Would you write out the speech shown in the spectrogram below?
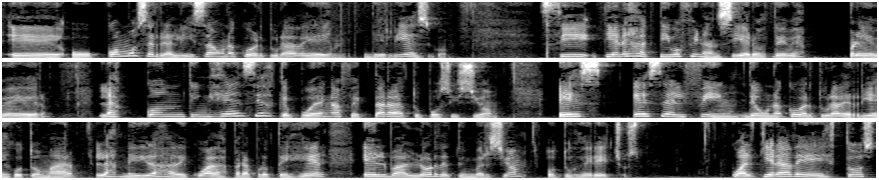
eh, o cómo se realiza una cobertura de, de riesgo. Si tienes activos financieros, debes prever las contingencias que pueden afectar a tu posición. Es, es el fin de una cobertura de riesgo, tomar las medidas adecuadas para proteger el valor de tu inversión o tus derechos. Cualquiera de estos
